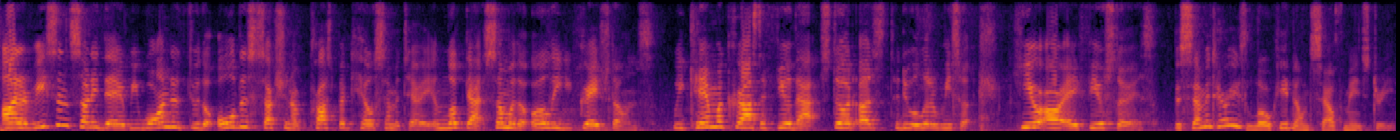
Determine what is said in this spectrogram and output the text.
On a recent sunny day, we wandered through the oldest section of Prospect Hill Cemetery and looked at some of the early gravestones. We came across a few that stirred us to do a little research. Here are a few stories. The cemetery is located on South Main Street.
